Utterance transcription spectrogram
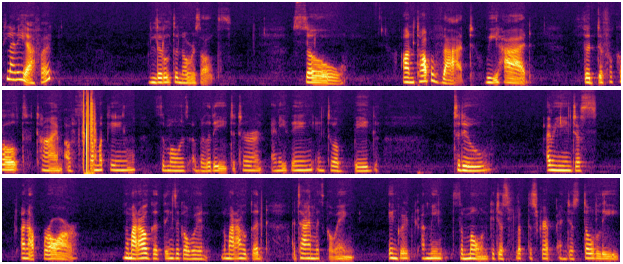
Plenty effort, little to no results. So, on top of that, we had the difficult time of stomaching Simone's ability to turn anything into a big to do. I mean, just an uproar. No matter how good things are going, no matter how good a time is going, Ingrid, I mean, Simone could just flip the script and just totally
